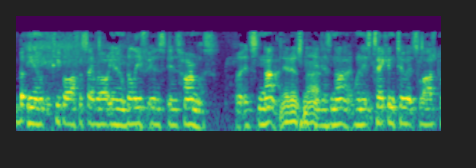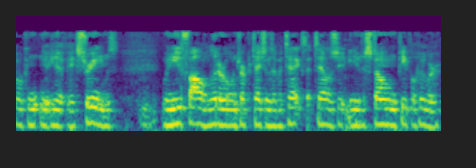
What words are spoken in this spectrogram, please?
but you know, people often say, well, you know, belief is is harmless, but it's not. It is not. It is not. When it's taken to its logical con- you know, extremes, when you follow literal interpretations of a text that tells you, you to stone people who are,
